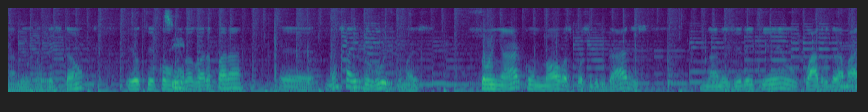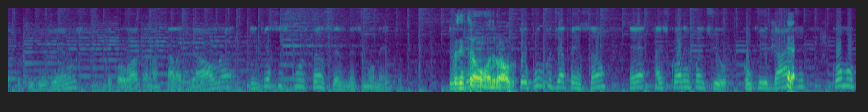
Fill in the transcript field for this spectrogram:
na mesma gestão, eu te convido agora para é, não sair do lúdico, mas sonhar com novas possibilidades na medida em que o quadro dramático que vivemos te coloca na sala de aula em que circunstâncias nesse momento? Teu Pois então, público- Adroaldo, teu público de atenção é a escola infantil. Com que idade? Como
